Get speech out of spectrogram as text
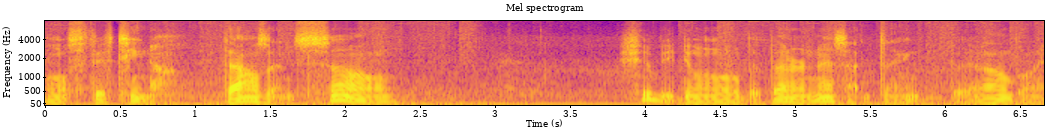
almost 15,000. So should be doing a little bit better than this, I think. But oh boy.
